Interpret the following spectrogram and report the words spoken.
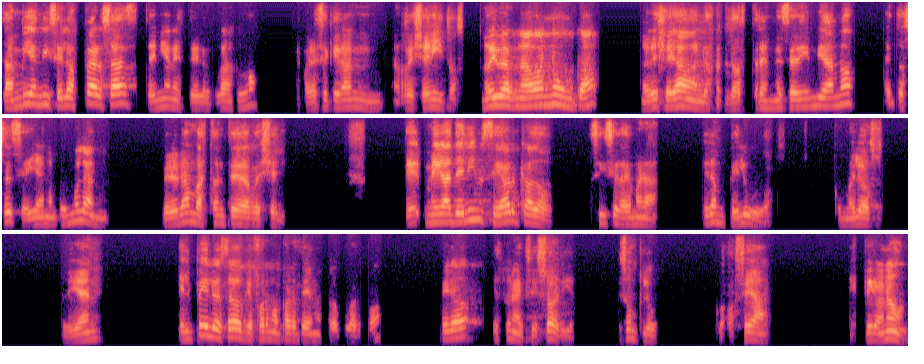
También dice los persas, tenían este rasgo, me parece que eran rellenitos. No hibernaban nunca, no les llegaban los, tres meses de invierno, entonces seguían acumulando. Pero eran bastante rellenitos. Eh, Megatelim se arcado, así se la llamará. Eran peludos, como el oso. ¿Bien? El pelo es algo que forma parte de nuestro cuerpo, pero es un accesorio, es un plus. O sea, espero no,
